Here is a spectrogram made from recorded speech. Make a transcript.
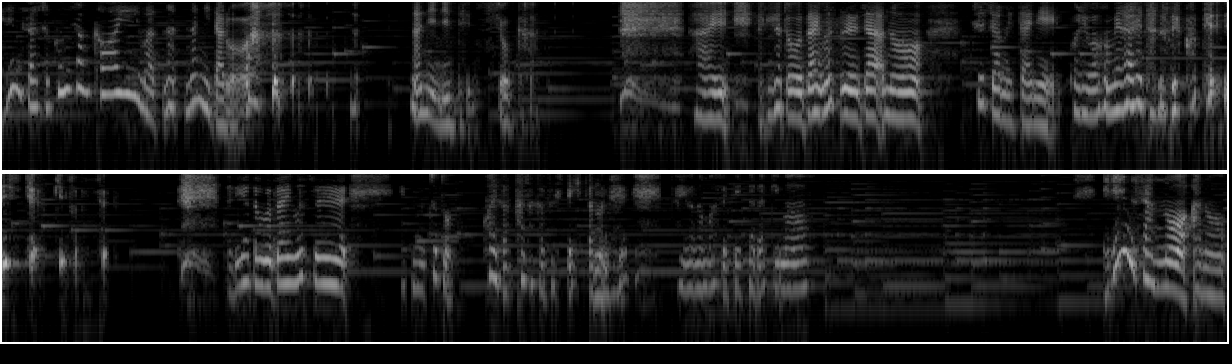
レンさん、職務さんかわいいは、な、何だろう？何にでしょうか？はい。ありがとうございます。じゃあ、あの、しゅうちゃんみたいに、これは褒められたので固定にしておきます。ありがとうございます。えっと、ちょっと声がカサカサしてきたので、茶を飲ませていただきます。エレーヌさんの、あの、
